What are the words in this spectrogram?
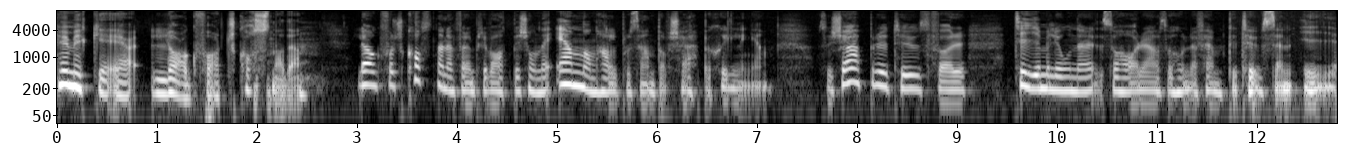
Hur mycket är lagfartskostnaden? Lagfartskostnaden för en privatperson är 1,5 procent av köpeskillingen. Så köper du ett hus för 10 miljoner så har du alltså 150 000 i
